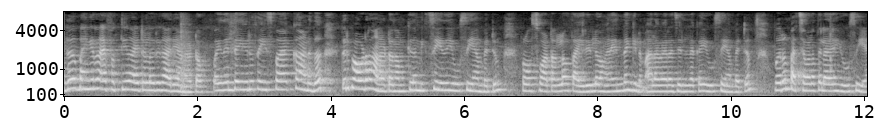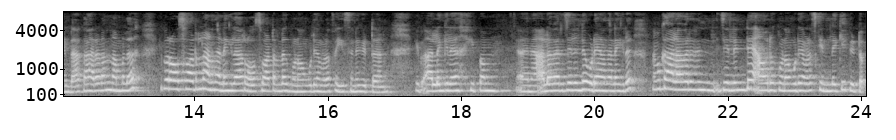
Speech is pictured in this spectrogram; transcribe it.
ഇത് ഭയങ്കര എഫക്റ്റീവ് ആയിട്ടുള്ള ഒരു കാര്യമാണ് കേട്ടോ അപ്പോൾ ഇതിന്റെ ഈ ഒരു ഫേസ് പാക്കാണിത് ഇതൊരു പൗഡറാണ് കേട്ടോ നമുക്കിത് മിക്സ് ചെയ്ത് യൂസ് ചെയ്യാൻ പറ്റും. റോസ് വാട്ടറിലോ തൈരിലോ അങ്ങനെ എന്തെങ്കിലും അലവേറ ജെല്ലിലൊക്കെ യൂസ് ചെയ്യാൻ പറ്റും. വെറും പച്ചവെള്ളത്തിലായാലും യൂസ് ചെയ്യേണ്ട. കാരണം നമ്മൾ ഇപ്പോൾ റോസ് വാട്ടറിലാണെന്നുണ്ടെങ്കിൽ ആ റോസ് വാട്ടറിന്റെ ഗുണം കൂടി നമ്മുടെ ഫേസിന് കിട്ടുകയാണ്. അല്ലെങ്കിൽ ഇപ്പം അലോവേറ ജെല്ലിന്റെ കൂടെയാണെന്നുണ്ടെങ്കിൽ നമുക്ക് അലോവേറ ജെല്ലിന്റെ ആ ഒരു ഗുണം കൂടി നമ്മുടെ സ്കിന്നിലേക്ക് കിട്ടും.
